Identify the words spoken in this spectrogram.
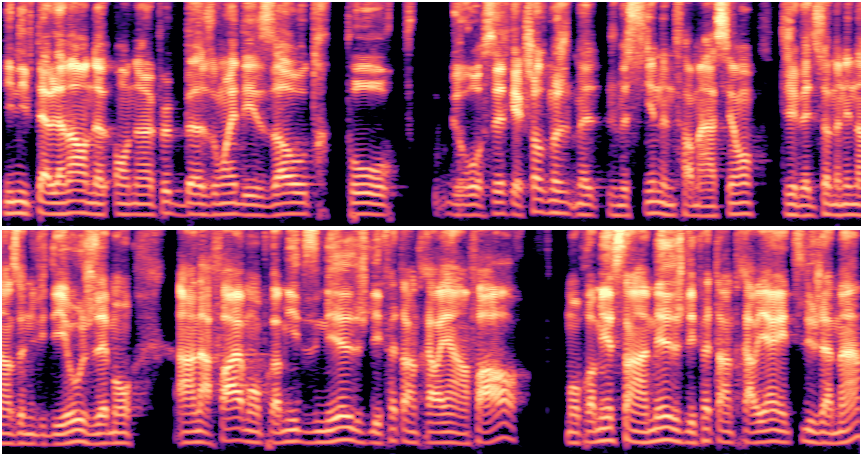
Inévitablement, on a, un peu besoin des autres pour grossir quelque chose. Moi, je me, je souviens d'une formation, j'avais dû ça mener dans une vidéo. Je disais, mon, en affaires, mon premier 10 000, je l'ai fait en travaillant fort. Mon premier 100 000, je l'ai fait en travaillant intelligemment.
